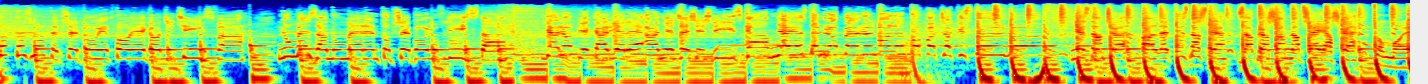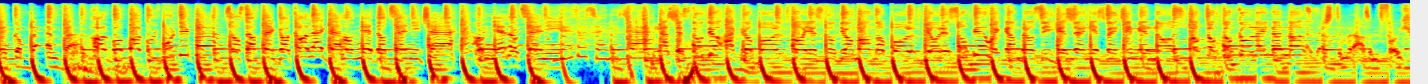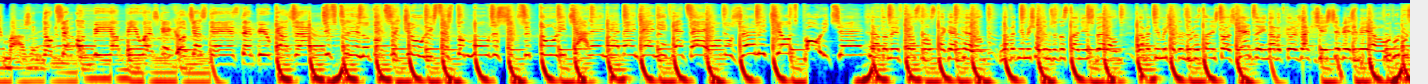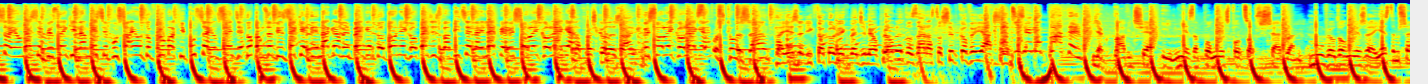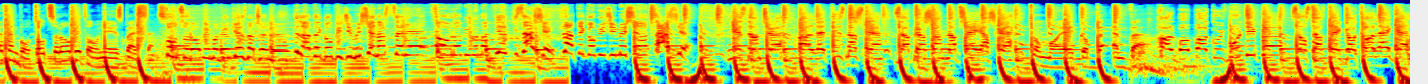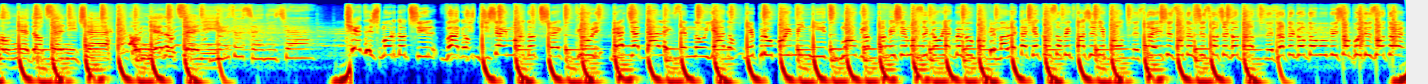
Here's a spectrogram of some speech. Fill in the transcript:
To, to złote przeboje twojego dzieciństwa. Numer za numerem to przebojów lista. Ja robię karierę, a nie że się ślizgam. Nie jestem raperem, ale popatrz jaki styl mam. Nie znam cię, ale ty znasz mnie. Zapraszam na przejażdżkę. To mojego BMW Albo pakuj w multiple. Zostaw tego kolegę, on nie doceni cię. On nie doceni. Nasze studio Twoje studio Monopol. Biorę sobie łyk ambrozji, wiesz, że nie swędzi mnie nos To, to, to kolejna noc. Lecz tym razem twoich marzeń. Dobrze odbijam piłeczkę, chociaż nie jestem piłkarzem. Dziewczyny, no to trzech króli. Chcesz to możesz się przytulić Ale nie będzie nic więcej. Bo możemy cię odpulić, ej. Latamy w kosmos tak jak Elon. Nawet nie myśl o tym, że dostaniesz weron. Nawet nie myśl o tym, że dostaniesz coś więcej. Nawet koleżanki się z ciebie śmieją. Pu- Puszczają nasze piosenki na mieście, puszczają to w klubach i puszczają wszędzie to do niego będziesz bawić się najlepiej. Wyszolej kolegę, Zaproś koleżankę. Wyszolej kolegę. Proś koleżanka A jeżeli ktokolwiek będzie miał problem, to zaraz to szybko wyjaśnię. Dzisiaj mam patent! Jak bawić się i nie zapomnieć po co przyszedłem. Mówią do mnie, że jestem szefem, bo to co robię to nie jest bez sens To co robię ma wielkie znaczenie. Dlatego widzimy się na scenie. Co robimy ma wielki zasięg. Dlatego widzimy się na trasie. Nie znam Kiedyś mordo chill, wagon. Dzisiaj mordo trzech króli. Bracia dalej ze mną jadą. Nie próbuj mi nic wmówić Bawię się muzyką jakbym był bokiem Ale tak jak on sobie twarzy nie potnę Staje się złotem wszystko czego dotknę Dlatego w domu wiszą płyty złote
